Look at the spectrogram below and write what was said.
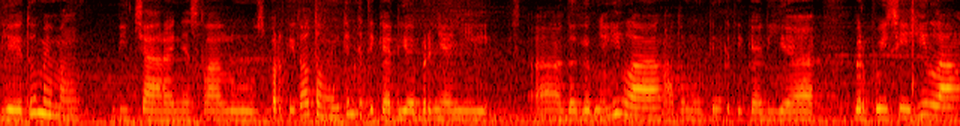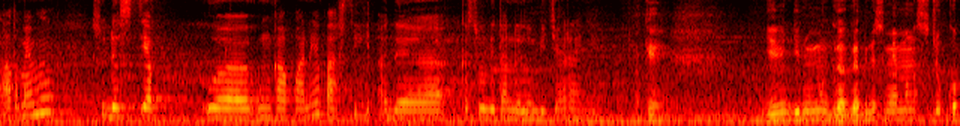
dia itu memang bicaranya selalu seperti itu atau mungkin ketika dia bernyanyi eh, gagapnya hilang atau mungkin ketika dia berpuisi hilang atau memang sudah setiap eh, ungkapannya pasti ada kesulitan dalam bicaranya. Oke. Jadi, jadi memang gagap ini memang cukup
